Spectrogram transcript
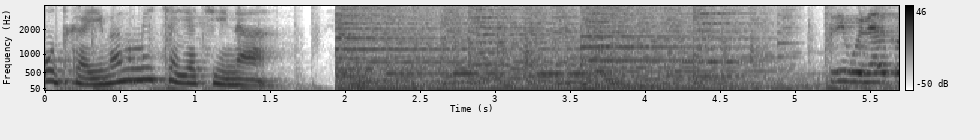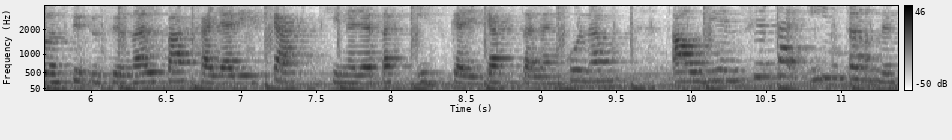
Utja imanmi chayachina. Tribunal Constitucional pa hallarijkaq hinallataq iskay kaq salankunam audienciata internet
